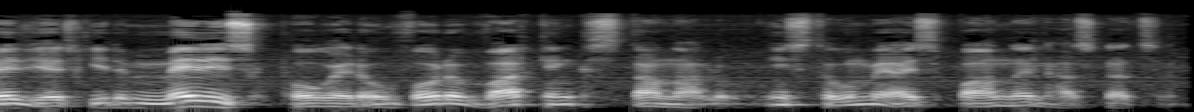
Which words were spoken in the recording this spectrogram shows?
մեր երկիրը մեր իսկ փողերով, որը վարկ ենք ստանալու։ Ինձ թվում է այս բանն էլ հասկացել։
